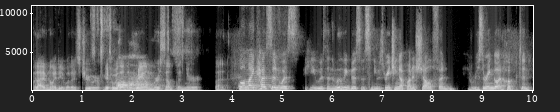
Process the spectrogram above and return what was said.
but I have no idea whether it's true or if it was on the rim or something or but Well, my cousin was he was in the moving business and he was reaching up on a shelf and his ring got hooked and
